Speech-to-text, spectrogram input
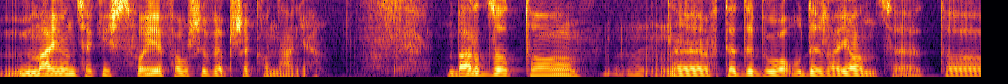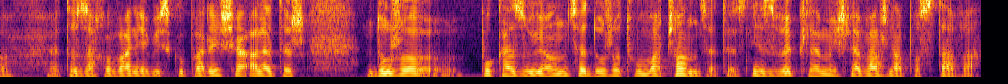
mając jakieś swoje fałszywe przekonania. Bardzo to e, wtedy było uderzające, to, to zachowanie biskupa Rysia, ale też dużo pokazujące, dużo tłumaczące. To jest niezwykle, myślę, ważna postawa.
